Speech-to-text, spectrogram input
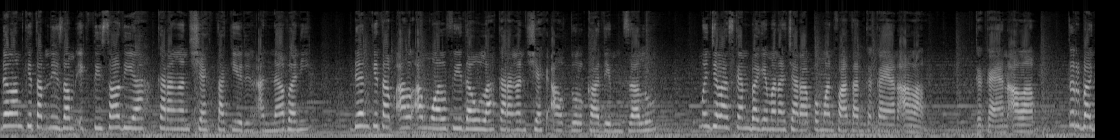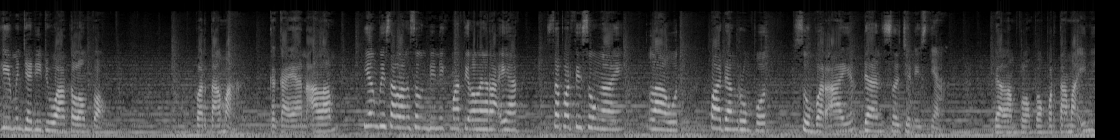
Dalam kitab Nizam Iktisadiyah karangan Syekh Taqiyuddin An-Nabani dan kitab Al-Amwal fi Daulah karangan Syekh Abdul Qadim Zalum menjelaskan bagaimana cara pemanfaatan kekayaan alam. Kekayaan alam terbagi menjadi dua kelompok. Pertama, kekayaan alam yang bisa langsung dinikmati oleh rakyat seperti sungai, laut, padang rumput, sumber air, dan sejenisnya. Dalam kelompok pertama ini,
